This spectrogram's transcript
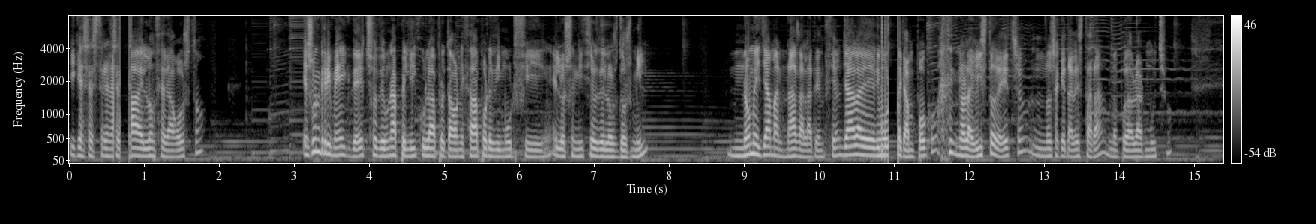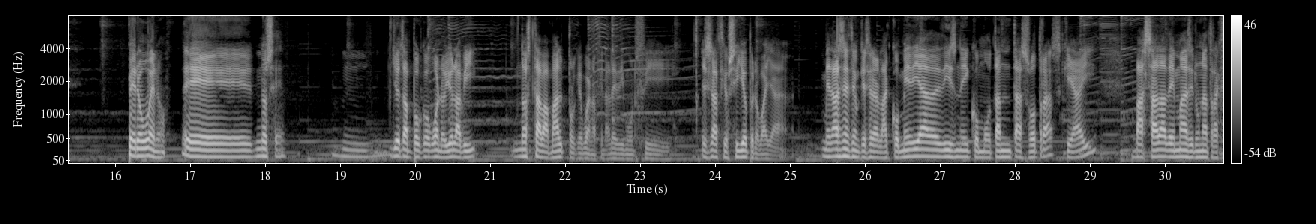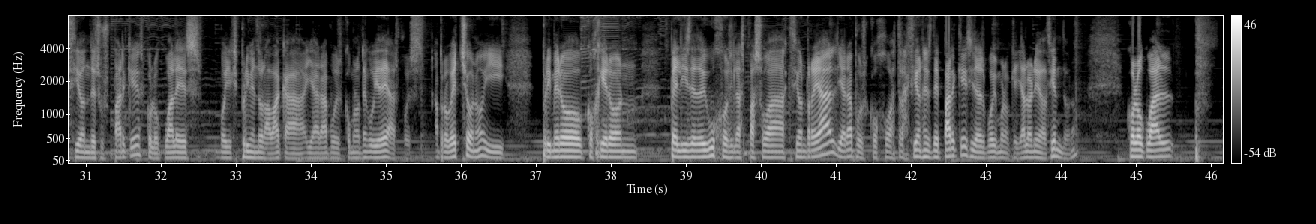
y que se estrena el 11 de agosto. Es un remake, de hecho, de una película protagonizada por Eddie Murphy en los inicios de los 2000 no me llaman nada la atención. Ya la de Murphy tampoco, no la he visto de hecho, no sé qué tal estará, no puedo hablar mucho. Pero bueno, eh, no sé. Mm, yo tampoco, bueno, yo la vi, no estaba mal porque bueno, al final Eddie Murphy es graciosillo, pero vaya, me da la sensación que será la comedia de Disney como tantas otras que hay, basada además en una atracción de sus parques, con lo cual es voy exprimiendo la vaca y ahora pues como no tengo ideas, pues aprovecho, ¿no? Y primero cogieron pelis de dibujos y las paso a acción real y ahora pues cojo atracciones de parques y las voy, bueno, que ya lo han ido haciendo, ¿no? Con lo cual,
